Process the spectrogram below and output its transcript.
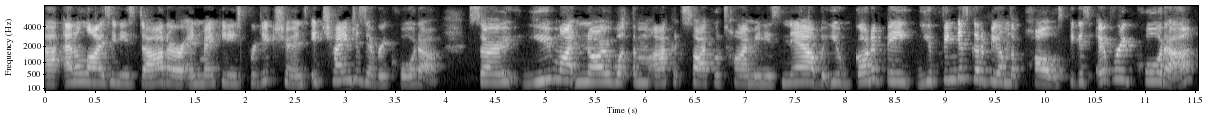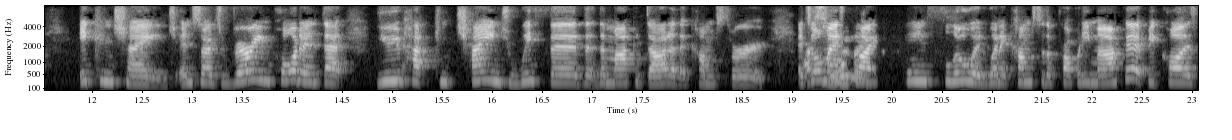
uh, analyzing his data and making his predictions, it changes every quarter. So you might know what the market cycle timing is now, but you've got to be, your fingers got to be on the pulse because every quarter it can change. And so it's very important that you ha- can change with the, the, the market data that comes through. It's almost like being fluid when it comes to the property market because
